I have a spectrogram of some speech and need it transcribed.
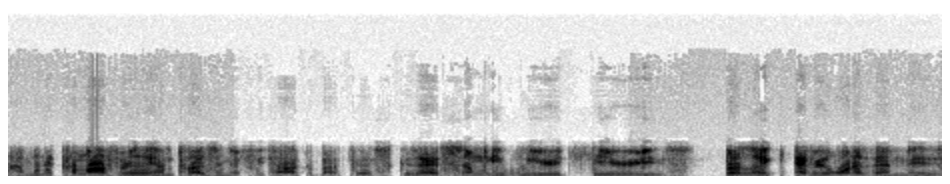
I'm gonna come off really unpleasant if we talk about this because I have so many weird theories. But like every one of them is,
